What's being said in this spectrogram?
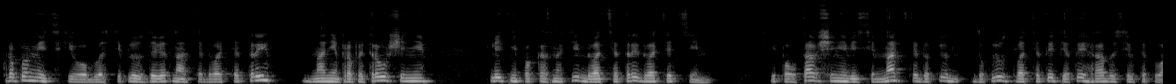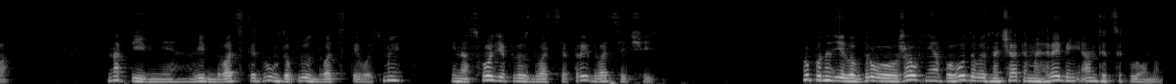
В Кропивницькій області плюс 19-23, на Дніпропетровщині літні показники 23-27 і Полтавщині 18 до плюс, до плюс 25 градусів тепла. На півдні від 22 до плюс 28 і на сході плюс 23-26. У понеділок, 2 жовтня, погоду визначатиме гребінь антициклону.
